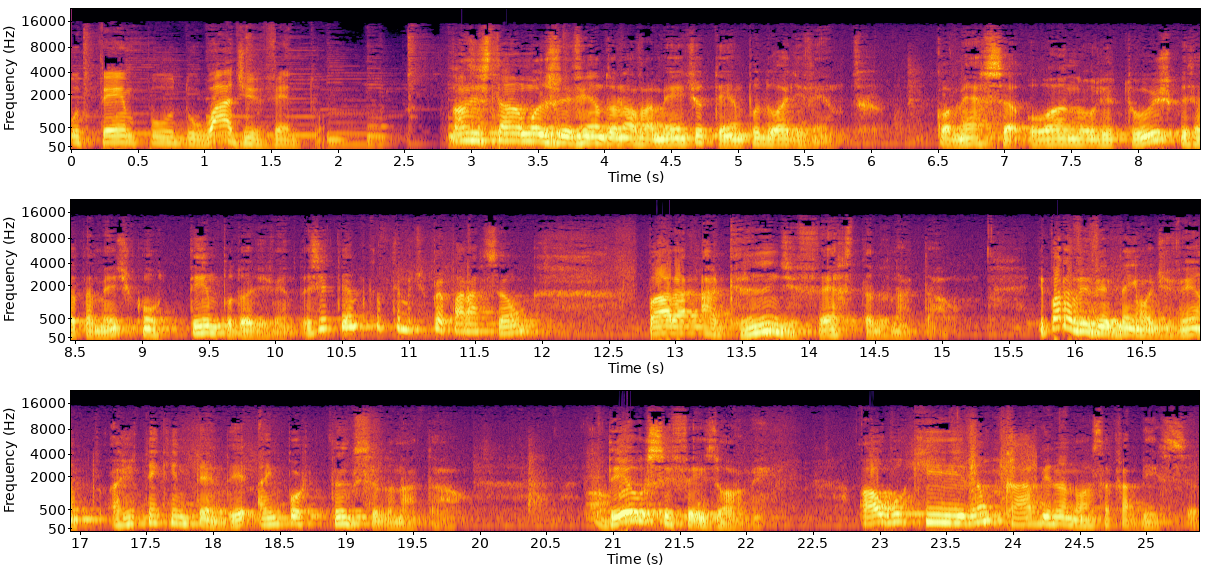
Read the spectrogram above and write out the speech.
o tempo do advento. Nós estamos vivendo novamente o tempo do advento começa o ano litúrgico exatamente com o tempo do advento. Esse tempo é o tempo de preparação para a grande festa do Natal. E para viver bem o advento, a gente tem que entender a importância do Natal. Deus se fez homem, algo que não cabe na nossa cabeça,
